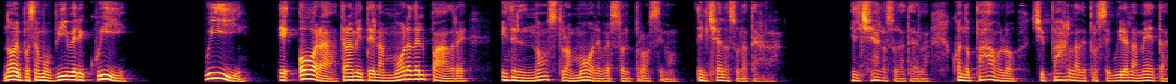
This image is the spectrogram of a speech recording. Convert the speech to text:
Noi possiamo vivere qui, qui e ora tramite l'amore del Padre e del nostro amore verso il prossimo, il cielo sulla terra. Il cielo sulla terra. Quando Paolo ci parla di proseguire la meta,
